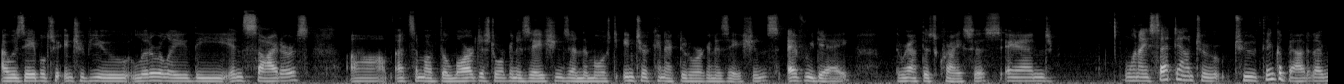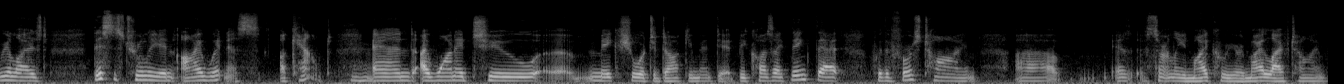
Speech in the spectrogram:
I was able to interview literally the insiders uh, at some of the largest organizations and the most interconnected organizations every day throughout this crisis. And when I sat down to, to think about it, I realized this is truly an eyewitness account. Mm-hmm. And I wanted to uh, make sure to document it because I think that for the first time, uh, as, certainly in my career, in my lifetime,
